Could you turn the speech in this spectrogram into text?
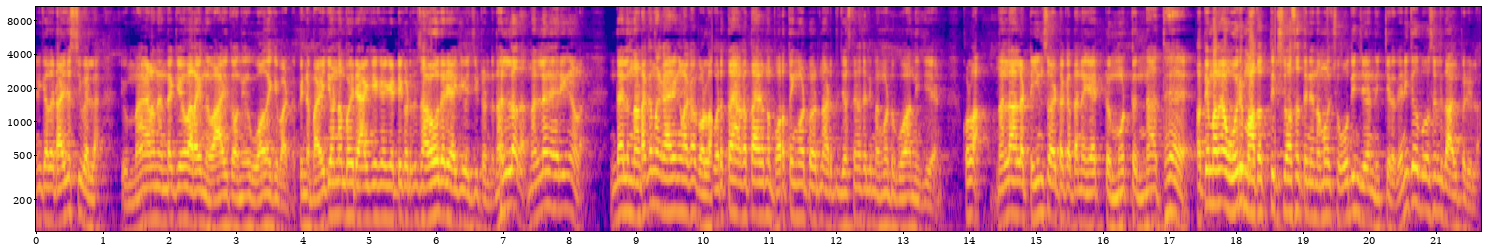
എനിക്കത് ഡൈജസ്റ്റീവ് അല്ല. ചുമ്മാ കിടന്ന് എന്തൊക്കെയോ പറയുന്നു. വായി തോന്നിയത് ഗോതയ്ക്ക് പാട്ട്. പിന്നെ ബൈജോണ്ണം പോയി രാഖിയൊക്കെ കെട്ടിക്കൊടുത്ത് സഹോദരിയാക്കി വെച്ചിട്ടുണ്ട്. നല്ലതാണ് നല്ല കാര്യങ്ങളാണ് എന്തായാലും നടക്കുന്ന കാര്യങ്ങളൊക്കെ കൊള്ളാം. പുറത്തെ അകത്തായിരുന്നു പുറത്തിങ്ങോട്ട് വരുന്ന അടുത്ത് ജസ്റ്റിന സലീം അങ്ങോട്ട് പോകാൻ നിൽക്കുകയാണ്. കൊള്ളാം. നല്ല നല്ല ടീംസുമായിട്ടൊക്കെ തന്നെ ഏറ്റുമുട്ടുന്നത്. സത്യം പറഞ്ഞാൽ ഒരു മതത്തിൽ വിശ്വാസത്തിനെ നമ്മൾ ചോദ്യം ചെയ്യാൻ നിൽക്കരുത്. എനിക്കത് പേഴ്സണലി താല്പര്യമില്ല.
